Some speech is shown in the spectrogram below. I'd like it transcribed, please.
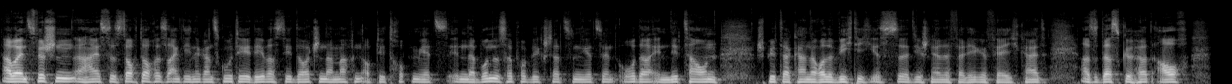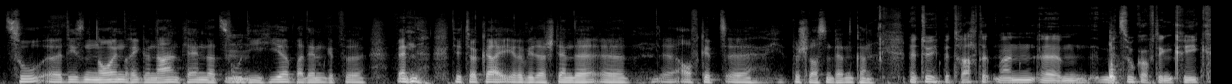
Aber inzwischen heißt es doch, doch, ist eigentlich eine ganz gute Idee, was die Deutschen da machen. Ob die Truppen jetzt in der Bundesrepublik stationiert sind oder in Litauen, spielt da keine Rolle. Wichtig ist äh, die schnelle Verlegefähigkeit. Also das gehört auch zu äh, diesen neuen regionalen Plänen dazu, mhm. die hier bei dem Gipfel, wenn die Türkei ihre Widerstände äh, aufgibt, beschlossen werden können. Natürlich betrachtet man ähm, in Bezug auf den Krieg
